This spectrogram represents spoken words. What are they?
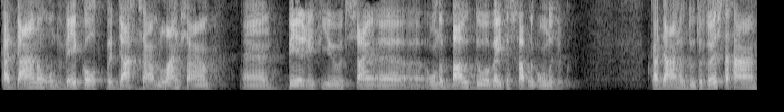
Cardano ontwikkeld, bedachtzaam, langzaam en peer-reviewed, zijn, uh, onderbouwd door wetenschappelijk onderzoek. Cardano doet rustig aan,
